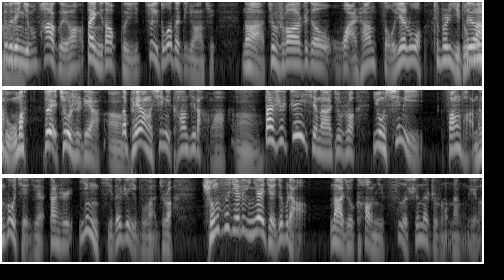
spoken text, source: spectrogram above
对不对？你不怕鬼吗？带你到鬼最多的地方去，那吧就是说这个晚上走夜路，这不是以毒攻毒吗？对，就是这样嗯。那培养心理抗击打嘛。嗯但是这些呢，就是说用心理方法能够解决，但是应急的这一部分，就是说穷思竭虑你也解决不了，那就靠你自身的这种能力了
